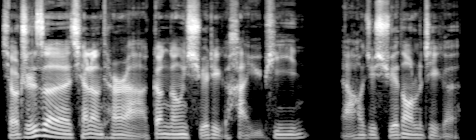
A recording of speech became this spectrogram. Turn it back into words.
小侄子前两天啊，刚刚学这个汉语拼音，然后就学到了这个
